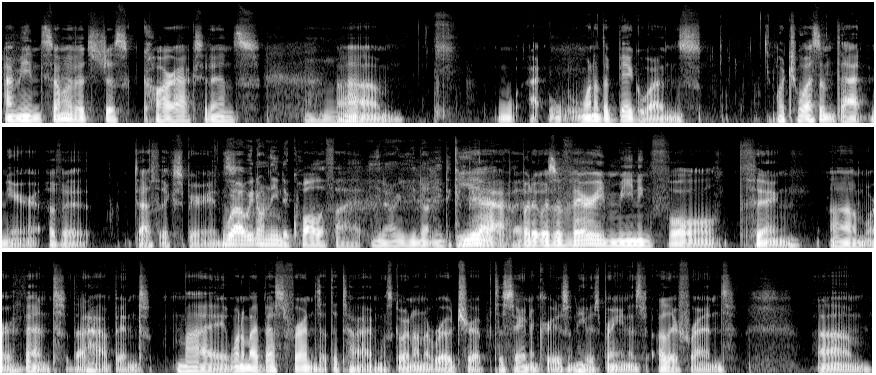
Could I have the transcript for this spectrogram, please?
I mean, some of it's just car accidents. Mm-hmm. Um, w- I- w- one of the big ones, which wasn't that near of a death experience. Well, we don't need to qualify it. You know, you don't need to compare yeah, it. But, but it was a very meaningful thing um, or event that happened. My one of my best friends at the time was going on a road trip to Santa Cruz, and he was bringing his other friend, um,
